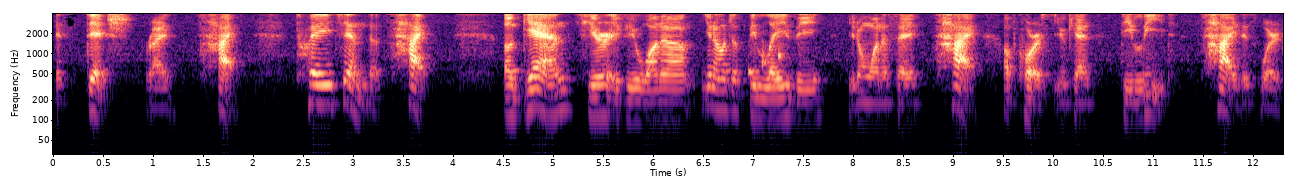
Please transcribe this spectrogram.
It's dish, right? 菜. 推荐的菜. Again, here if you wanna, you know, just be lazy, you don't wanna say 菜. Of course, you can delete 菜 this word,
